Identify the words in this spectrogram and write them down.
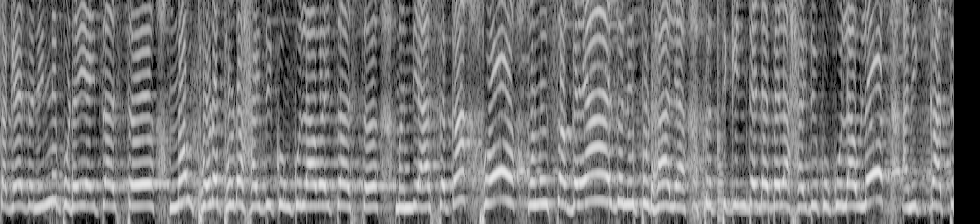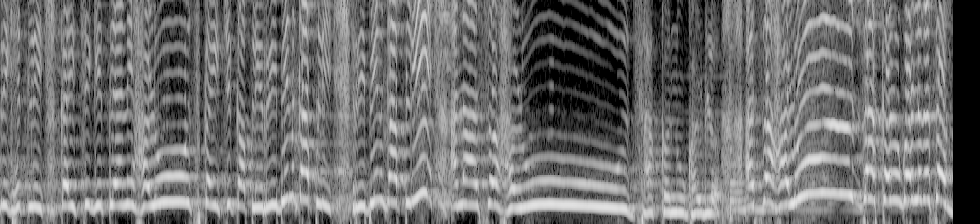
सगळ्या जणींनी पुढे यायचं असतं. मग थोडं थोडं हळदी कुंकू लावायचं असतं. म्हणली असं का? हो म्हणून सगळ्या जणी पुढे आल्या. प्रत्येकीने त्या डब्याला हळदी कुंकू लावलं आणि कात्री घेतली. कैची घेतली आणि हळूच कैची कापली. रिबीन कापली. रिबीन कापली आणि असं हळू झाकण उघडलं. असं हळू झाकण उघडलं तसं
